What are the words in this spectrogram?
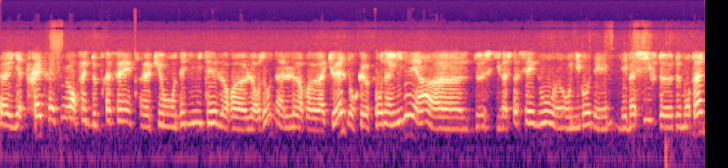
Euh, il y a très très peu en fait de préfets euh, qui ont délimité leur, euh, zone à l'heure actuelle. Donc on a une idée hein, de ce qui va se passer nous au niveau des, des massifs de, de, montagne.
